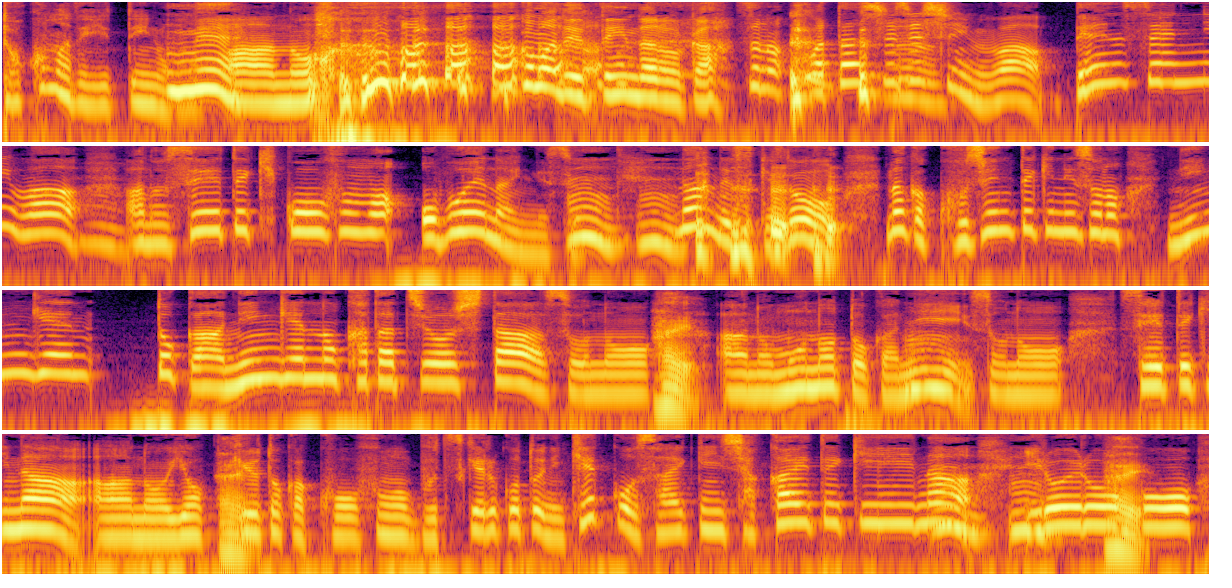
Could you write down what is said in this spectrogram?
どこまで言っていいのかな、ねえあの、どこまで言っていいんだろうか。その、私自身は、電線には、あの、性的興奮は覚えないんですよ。うんうんなんですけど、なんか個人的にその、人間とか人間の形をした、その、はい。あの、ものとかに、うん。その、性的な、あの、欲求とか興奮をぶつけることに、結構最近社会的な、いろいろこう、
